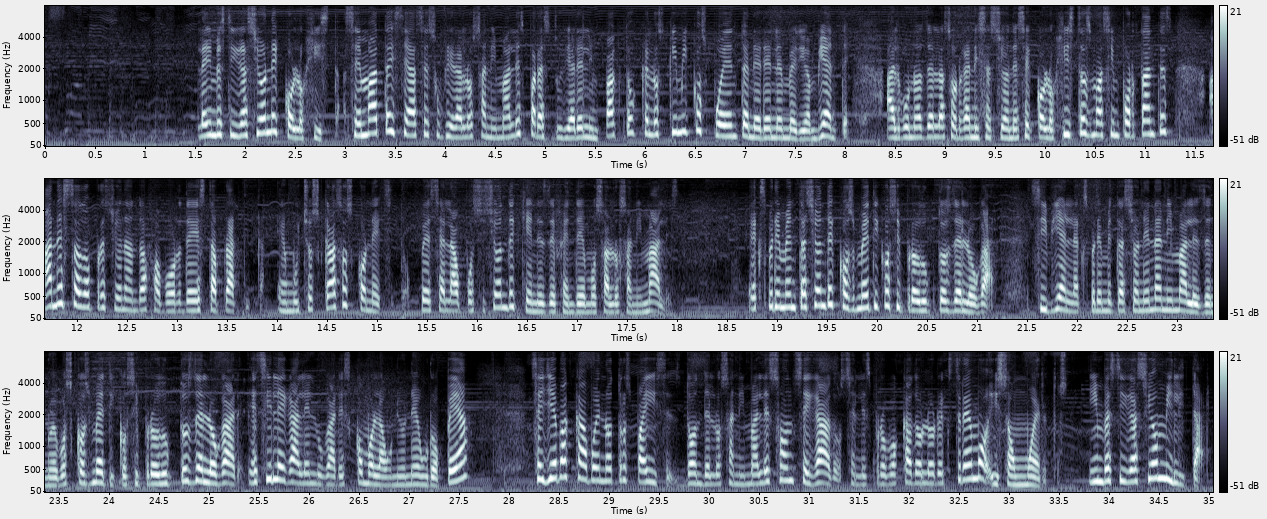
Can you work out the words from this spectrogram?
La investigación ecologista. Se mata y se hace sufrir a los animales para estudiar el impacto que los químicos pueden tener en el medio ambiente. Algunas de las organizaciones ecologistas más importantes han estado presionando a favor de esta práctica, en muchos casos con éxito, pese a la oposición de quienes defendemos a los animales. Experimentación de cosméticos y productos del hogar. Si bien la experimentación en animales de nuevos cosméticos y productos del hogar es ilegal en lugares como la Unión Europea, se lleva a cabo en otros países, donde los animales son cegados, se les provoca dolor extremo y son muertos. Investigación militar.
